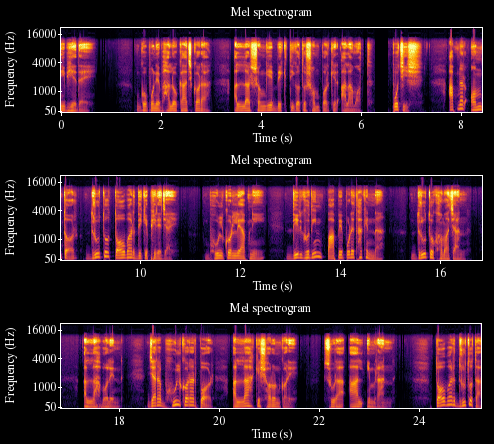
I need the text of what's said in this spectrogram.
নিভিয়ে দেয়। গোপনে ভালো কাজ করা আল্লাহর সঙ্গে ব্যক্তিগত সম্পর্কের আলামত। ২৫ আপনার অন্তর দ্রুত তওবার দিকে ফিরে যায়। ভুল করলে আপনি দীর্ঘদিন পাপে পড়ে থাকেন না, দ্রুত ক্ষমা চান। আল্লাহ বলেন, যারা ভুল করার পর আল্লাহকে স্মরণ করে, সুরা আল ইমরান। তওবার দ্রুততা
